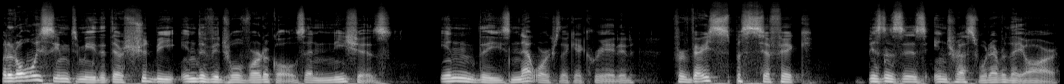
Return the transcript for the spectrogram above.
But it always seemed to me that there should be individual verticals and niches in these networks that get created for very specific businesses, interests, whatever they are.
